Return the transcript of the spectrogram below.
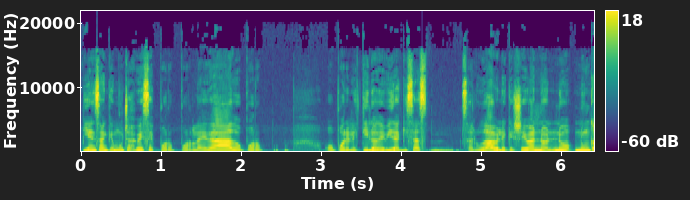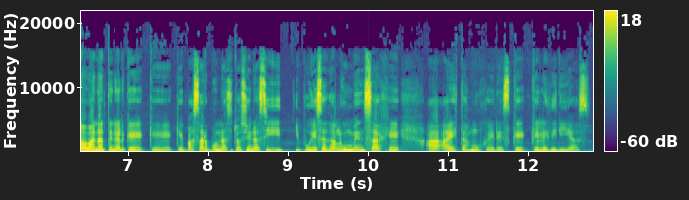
piensan que muchas veces por, por la edad o por, o por el estilo de vida quizás saludable que llevan, no, no, nunca van a tener que, pasar por una situación así y, pudieses darle un mensaje a, estas mujeres, ¿qué, ¿qué, les dirías?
